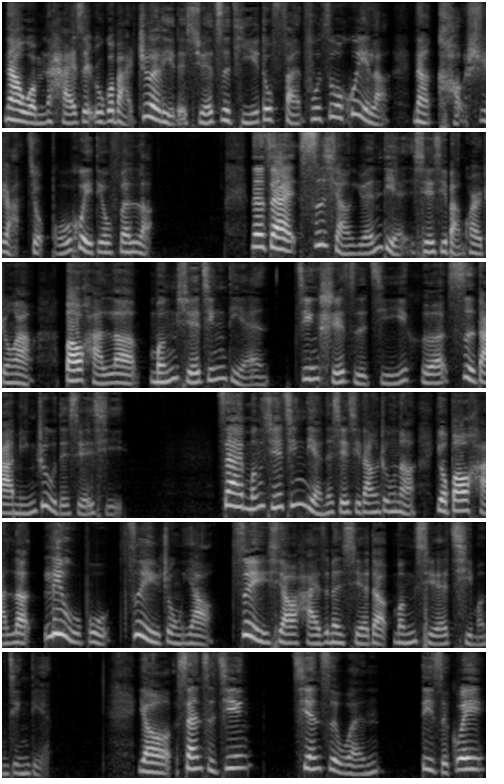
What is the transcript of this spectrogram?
那我们的孩子如果把这里的学字题都反复做会了，那考试啊就不会丢分了。那在思想原点学习板块中啊，包含了蒙学经典。经史子集和四大名著的学习，在蒙学经典的学习当中呢，又包含了六部最重要、最需要孩子们学的蒙学启蒙经典，有《三字经》《千字文》《弟子规》《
